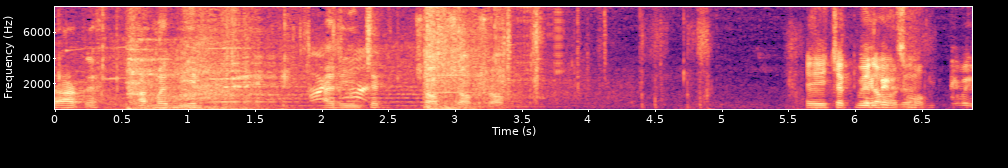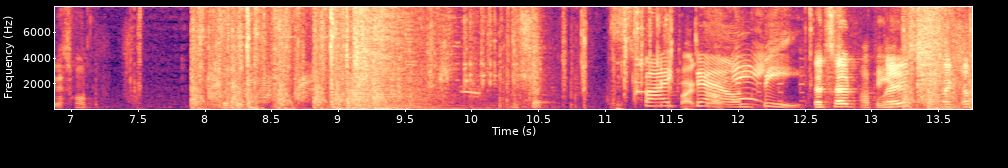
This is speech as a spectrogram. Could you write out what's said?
Can art, eh. Art might be in. I didn't check. Shop, shop, shop. Eh, check B Take lang back smoke. Take the smoke. Two B lang. Good shot. Spike Spike drop. down B. Let's help, Nothing guys. Like up.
